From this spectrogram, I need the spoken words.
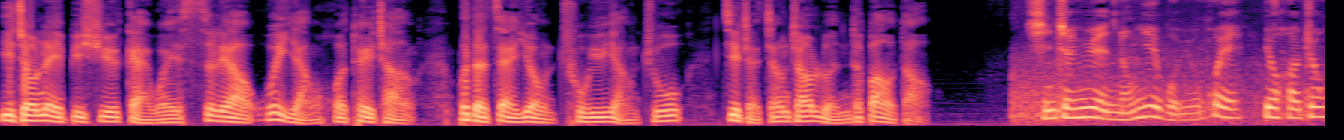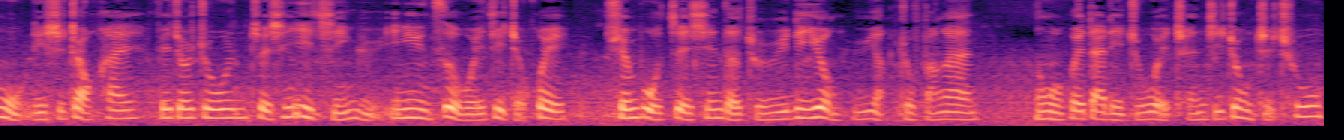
一周内必须改为饲料喂养或退场，不得再用厨余养猪。记者江昭伦的报道。行政院农业委员会六号中午临时召开非洲猪瘟最新疫情与应运作为记者会，宣布最新的厨余利用与养猪方案。农委会代理主委陈吉仲指出，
